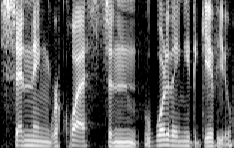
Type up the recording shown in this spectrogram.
sending requests and what do they need to give you?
